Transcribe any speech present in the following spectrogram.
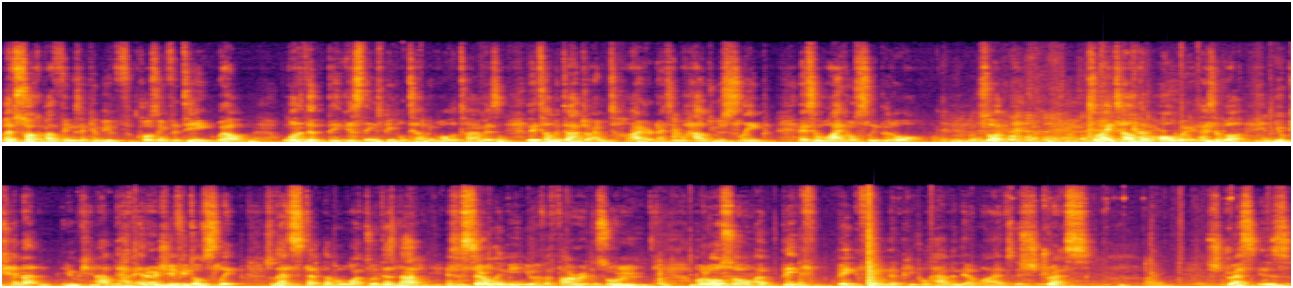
let's talk about things that can be causing fatigue. Well, one of the biggest things people tell me all the time is they tell me, Doctor, I'm tired. And I say, Well, how do you sleep? And they say, Well, I don't sleep at all. So, I, so I tell them always, I said, Well, you cannot, you cannot have energy if you don't sleep. So that's step number one. So it does not necessarily mean you have a thyroid disorder. Mm. But also, a big, big thing that people have in their lives is stress. Right? Stress is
